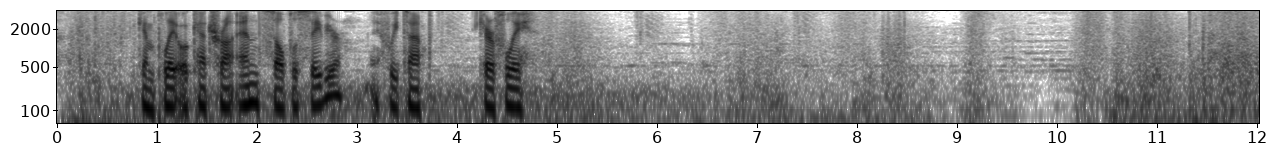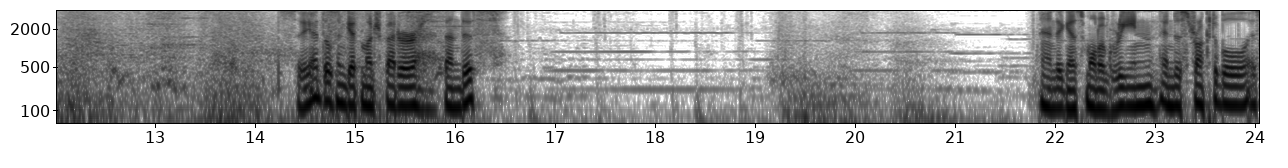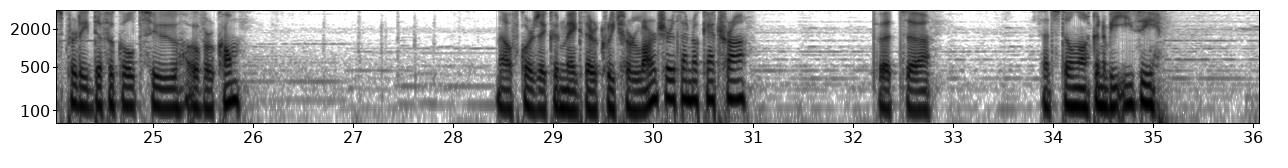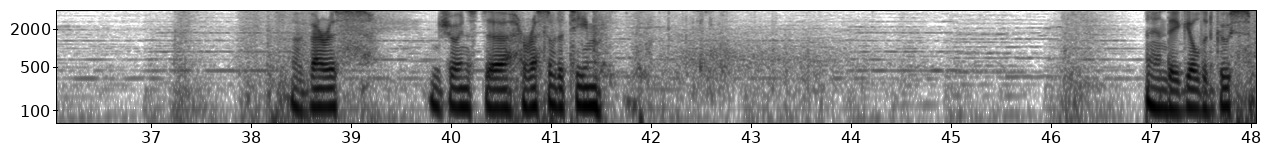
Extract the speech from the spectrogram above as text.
can play Oketra and Selfless Savior if we tap carefully. So yeah, it doesn't get much better than this. And against mono green, indestructible is pretty difficult to overcome. Now, of course, they could make their creature larger than Oketra, but uh, that's still not going to be easy. Varys joins the rest of the team. And a Gilded Goose.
